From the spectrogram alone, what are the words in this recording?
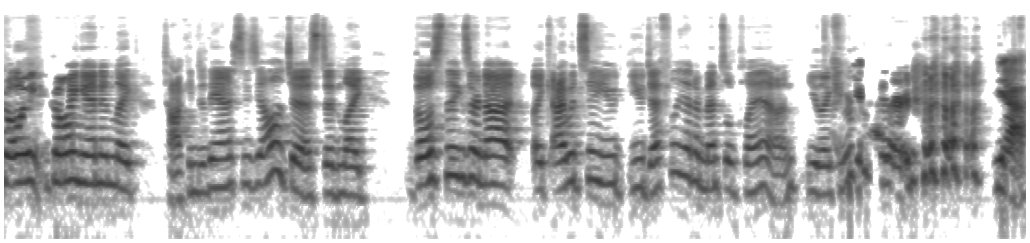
Going going in and like talking to the anesthesiologist and like those things are not like I would say you you definitely had a mental plan. You like you were prepared. yeah,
